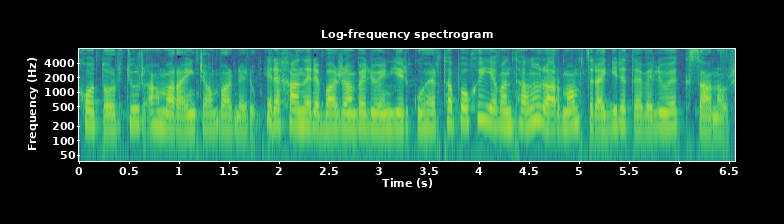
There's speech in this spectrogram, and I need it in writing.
Խոտորջուր ամառային ճամբարներում։ Երեխաները բաժանվելու են երկու հերթափոխի եւ ընդհանուր առմամբ ծրագիրը տևելու է 20 օր։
